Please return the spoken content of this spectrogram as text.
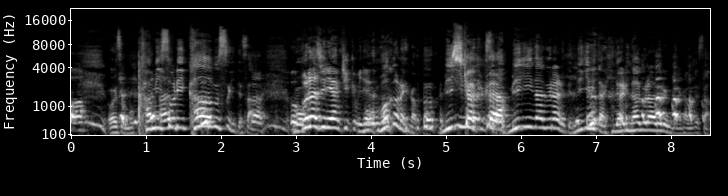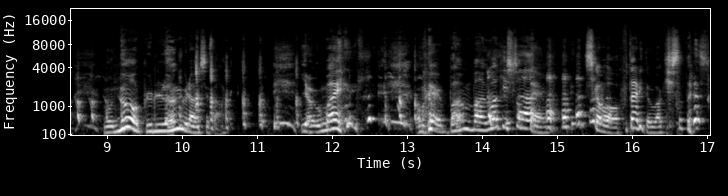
わ。俺さもうカミソリカーブすぎてさ もうブラジリアンキックみたいな。もう分からへんかった。右 四角から。右殴られて右見たら左殴られるみたいな感じでさもう脳グラングランしてさ。いやお前お前バンバン浮気しとったやんしかも二人と浮気しとったらしい。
